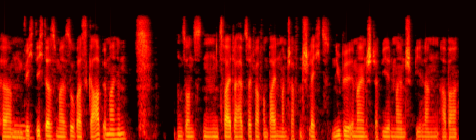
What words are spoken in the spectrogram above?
Ähm, Mhm. Wichtig, dass es mal sowas gab, immerhin. Ansonsten, zweite Halbzeit war von beiden Mannschaften schlecht. Nübel immerhin stabil, mal ein Spiel lang, aber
